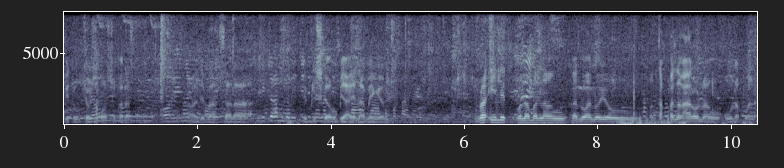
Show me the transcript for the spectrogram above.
pitong church sa Sukarat. Ah, di ba? Sana iblis ka ang biyahe namin ngayon. Sobrang init. Wala man lang kano ano yung matakpan ng araw ng ulap. Wala.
